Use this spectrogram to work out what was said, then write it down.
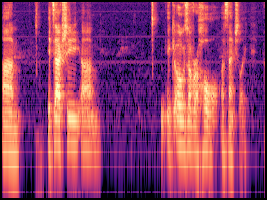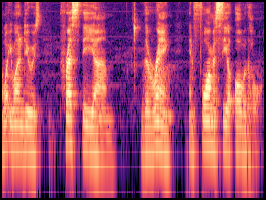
Um, it's actually um, it goes over a hole essentially. And what you want to do is press the um, the ring and form a seal over the hole.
